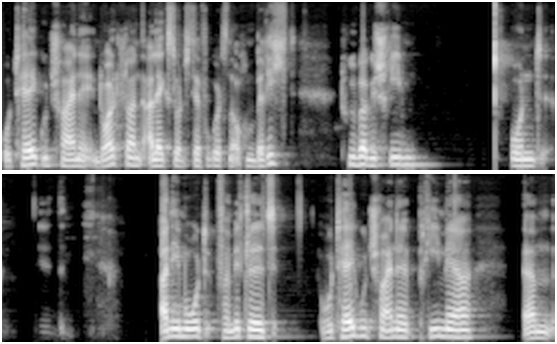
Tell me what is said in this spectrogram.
Hotelgutscheine in Deutschland. Alex, du hattest ja vor kurzem auch einen Bericht drüber geschrieben. Und Animot vermittelt Hotelgutscheine primär ähm,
